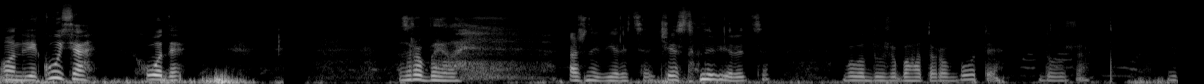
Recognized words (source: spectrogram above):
Он Вікуся ходить. Зробили. Аж не віриться, чесно не віриться. Було дуже багато роботи, дуже. І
